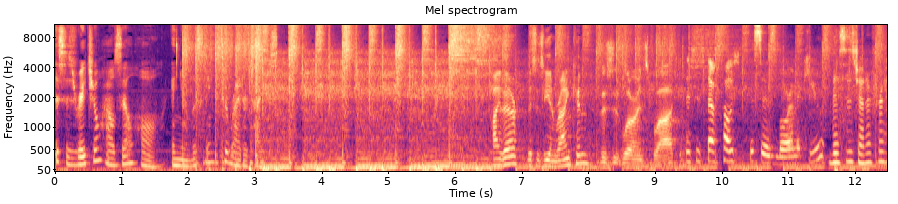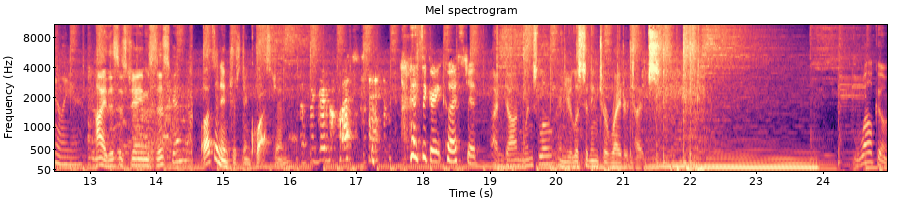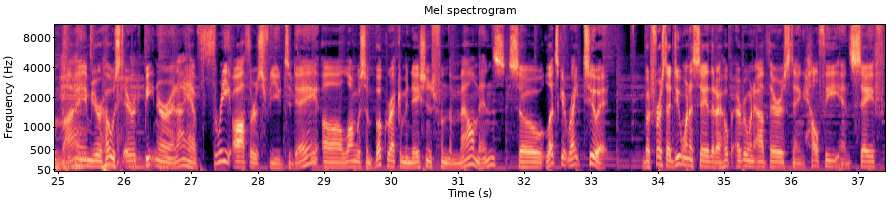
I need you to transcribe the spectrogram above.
This is Rachel Howzell Hall, and you're listening to Writer Types. Hi there, this is Ian Rankin. This is Lawrence Block. This is Steph Post. This is Laura McHugh. This is Jennifer Hillier. Hi, this is James Ziskin. Well, that's an interesting question. That's a good question. that's a great question. I'm Don Winslow, and you're listening to Writer Types. Welcome. I am your host, Eric Beetner, and I have three authors for you today, uh, along with some book recommendations from the Malmons. So let's get right to it. But first, I do want to say that I hope everyone out there is staying healthy and safe.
